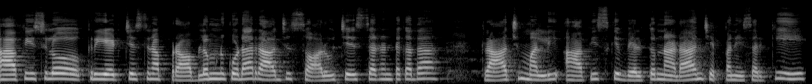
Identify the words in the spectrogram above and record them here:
ఆఫీసులో క్రియేట్ చేసిన ప్రాబ్లమ్ను కూడా రాజు సాల్వ్ చేస్తాడంట కదా. రాజు మళ్ళీ ఆఫీస్కి వెళ్తున్నాడా అని చెప్పనేసరికి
